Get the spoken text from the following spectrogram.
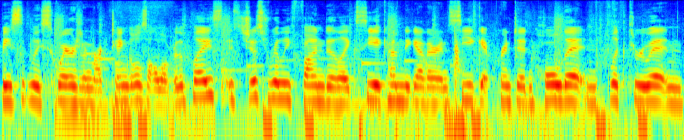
basically squares and rectangles all over the place. It's just really fun to like see it come together and see it get printed and hold it and flick through it and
